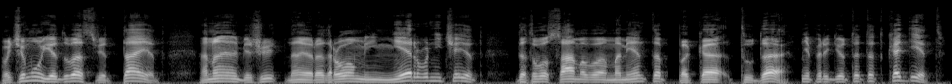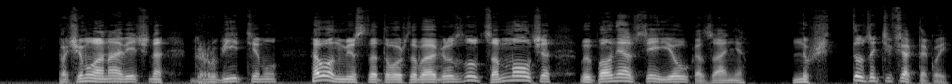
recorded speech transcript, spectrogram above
Почему едва светает, она бежит на аэродром и нервничает до того самого момента, пока туда не придет этот кадет? Почему она вечно грубит ему, а он вместо того, чтобы огрызнуться, молча выполняет все ее указания. Ну что за тюфяк такой?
